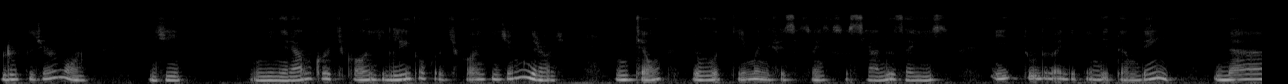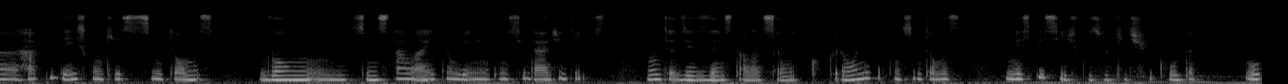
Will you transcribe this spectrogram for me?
grupos de hormônio, de mineralocorticoide, glicocorticoide e de andrógeno. Então, eu vou ter manifestações associadas a isso e tudo vai depender também da rapidez com que esses sintomas vão se instalar e também a intensidade deles. Muitas vezes a instalação é crônica com sintomas inespecíficos, o que dificulta o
